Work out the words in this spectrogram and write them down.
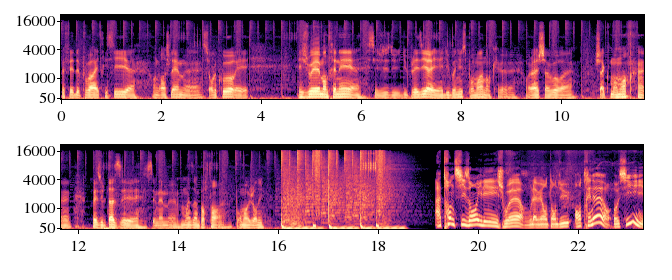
le fait de pouvoir être ici en Grand Chelem sur le court et, et jouer, m'entraîner, c'est juste du, du plaisir et du bonus pour moi. Donc voilà, je savoure chaque moment. Résultat, c'est c'est même euh, moins important euh, pour moi aujourd'hui. À 36 ans, il est joueur, vous l'avez entendu, entraîneur aussi.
